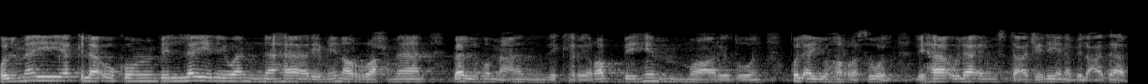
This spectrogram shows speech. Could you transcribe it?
قل من يكلأكم بالليل والنهار من الرحمن بل هم عن ذكر ربهم معرضون. قل أيها الرسول لهؤلاء المستعجلين بالعذاب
